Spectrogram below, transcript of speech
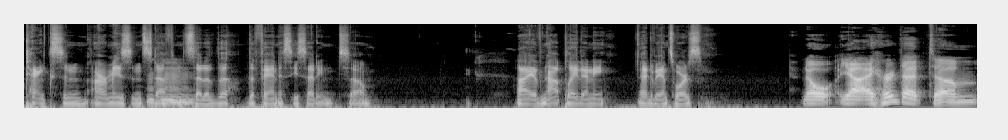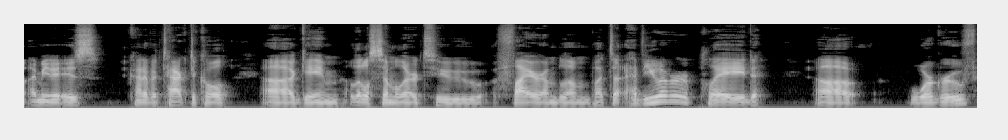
tanks and armies and stuff Mhm. instead of the the fantasy setting. So I have not played any Advance Wars. No, yeah, I heard that. Um, I mean, it is kind of a tactical uh, game, a little similar to Fire Emblem. But uh, have you ever played uh, Wargroove?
